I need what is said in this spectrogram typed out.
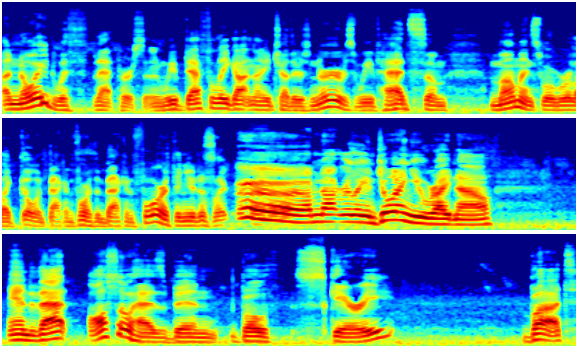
annoyed with that person. And we've definitely gotten on each other's nerves. We've had some moments where we're like going back and forth and back and forth and you're just like i'm not really enjoying you right now. And that also has been both scary but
